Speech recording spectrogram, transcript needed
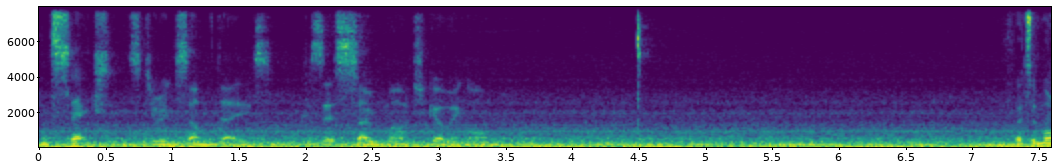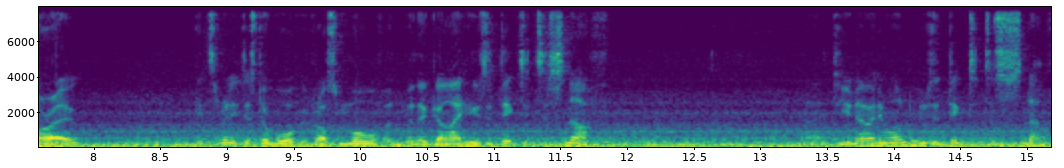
in sections during some days because there's so much going on. For tomorrow, it's really just a walk across Morven with a guy who's addicted to snuff. Uh, do you know anyone who's addicted to snuff?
